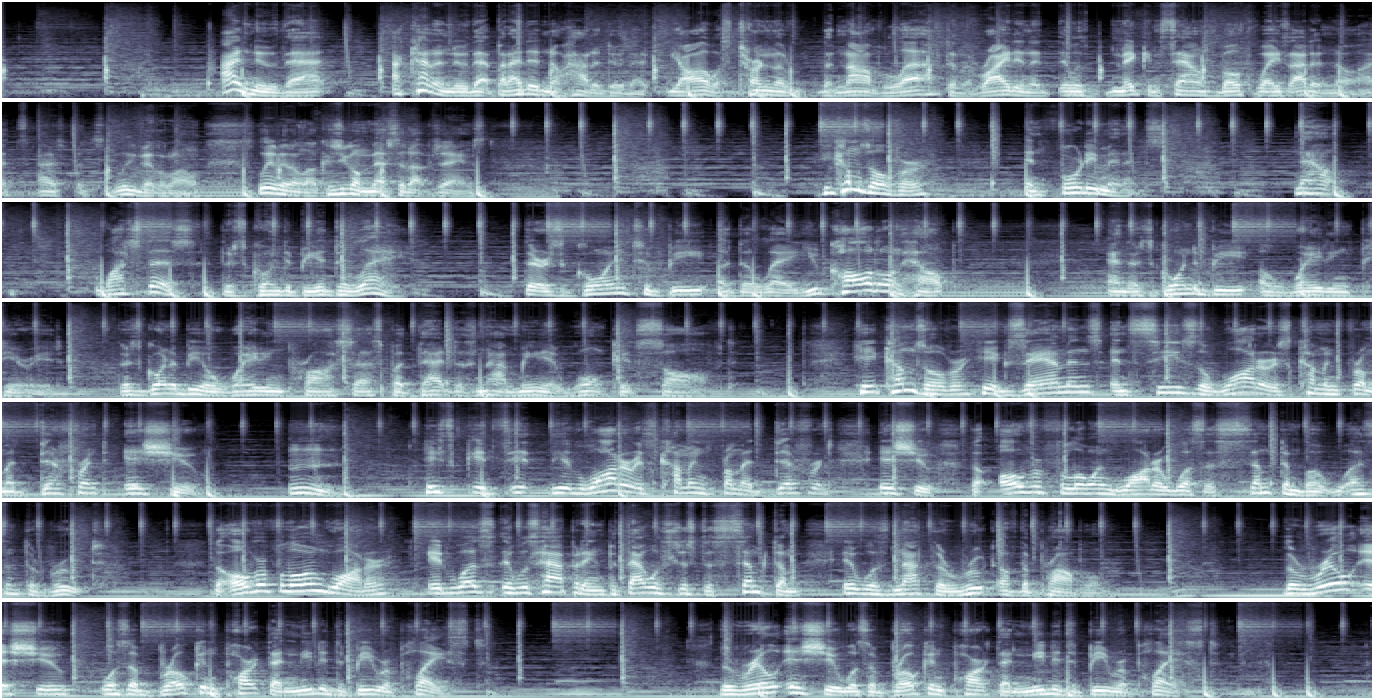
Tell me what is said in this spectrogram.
I knew that. I kind of knew that, but I didn't know how to do that. Y'all was turning the, the knob left and the right, and it, it, was making sounds both ways. I didn't know. I, I just leave it alone. Leave it alone, because you're going to mess it up, James. He comes over in 40 minutes. Now, watch this. There's going to be a delay. There's going to be a delay. You called on help, and there's going to be a waiting period. There's going to be a waiting process, but that does not mean it won't get solved. He comes over, he examines and sees the water is coming from a different issue. Mm. It, the water is coming from a different issue. The overflowing water was a symptom, but wasn't the root. The overflowing water, it was, it was happening, but that was just a symptom. It was not the root of the problem. The real issue was a broken part that needed to be replaced. The real issue was a broken part that needed to be replaced.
